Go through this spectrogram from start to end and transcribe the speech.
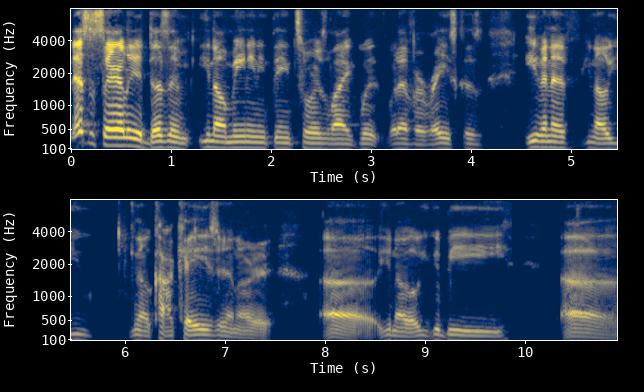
necessarily it doesn't you know mean anything towards like with whatever race because even if you know you you know Caucasian or uh you know you could be uh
